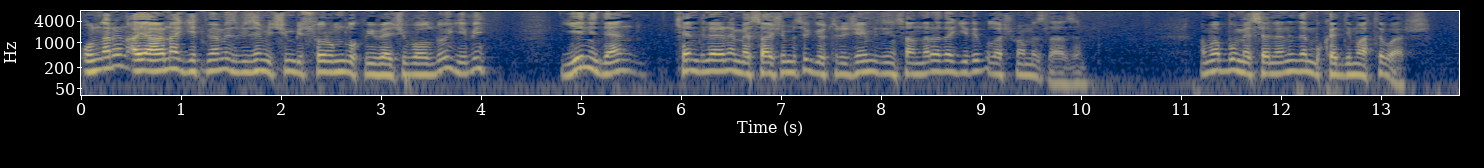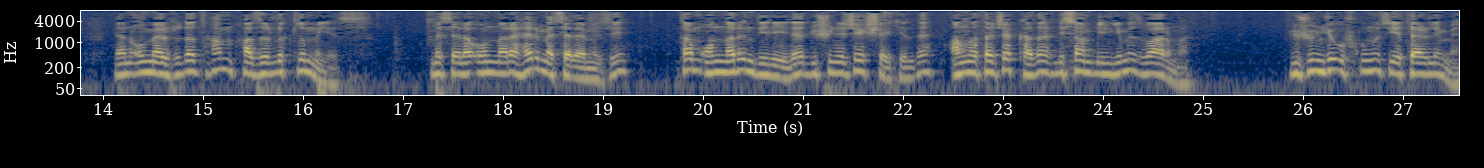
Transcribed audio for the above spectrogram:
Onların ayağına gitmemiz bizim için bir sorumluluk, bir vecib olduğu gibi yeniden kendilerine mesajımızı götüreceğimiz insanlara da gidip ulaşmamız lazım. Ama bu meselenin de mukaddimatı var. Yani o mevzuda tam hazırlıklı mıyız? Mesela onlara her meselemizi tam onların diliyle düşünecek şekilde anlatacak kadar lisan bilgimiz var mı? Düşünce ufkumuz yeterli mi?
